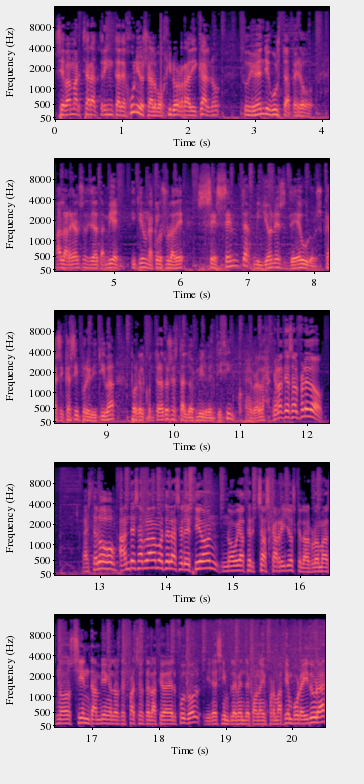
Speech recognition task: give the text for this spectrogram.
se va a marchar a 30 de junio, salvo giro radical, ¿no? Zubimendi gusta, pero a la Real Sociedad también. Y tiene una cláusula de 60 millones de euros, casi casi prohibitiva, porque el contrato es hasta el 2025. Es verdad. Gracias, Alfredo. Hasta luego. Antes hablábamos de la selección, no voy a hacer chascarrillos que las bromas no sientan bien en los despachos de la ciudad del fútbol, iré simplemente con la información pura y dura.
